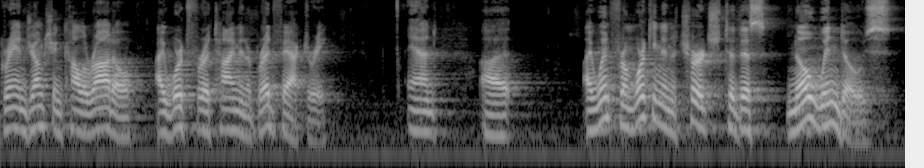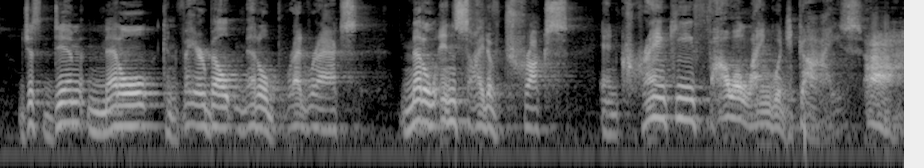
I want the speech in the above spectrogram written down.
Grand Junction, Colorado, I worked for a time in a bread factory. And uh, I went from working in a church to this no windows, just dim metal, conveyor belt, metal bread racks, metal inside of trucks, and cranky, foul language guys. Ah.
